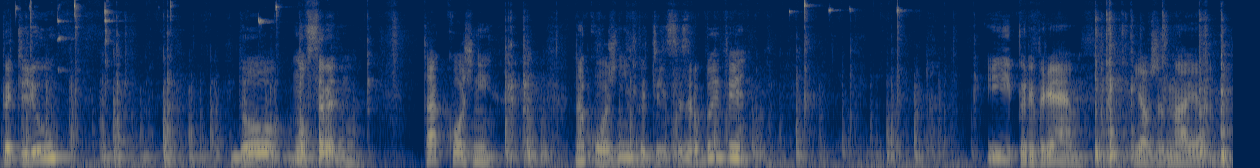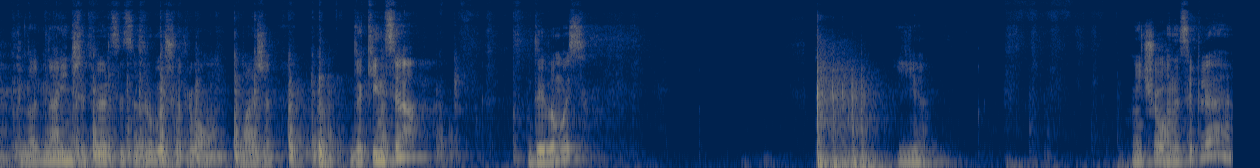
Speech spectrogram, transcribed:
петлю до, ну, всередину. Так кожній, на кожній петлі це зробити. І перевіряємо. Я вже знаю, на, на іншій дверці це зробив, що треба майже до кінця. Дивимось. Є. Нічого не цепляє.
